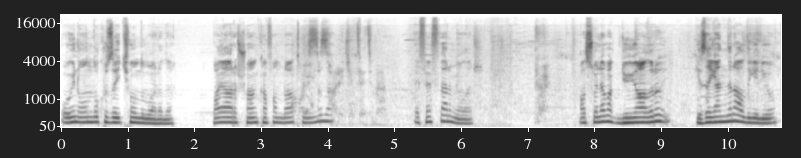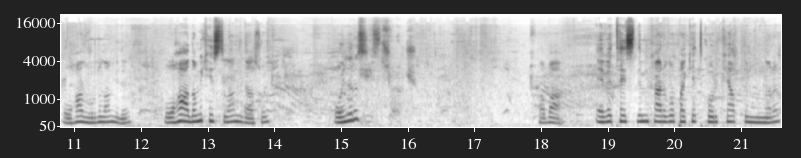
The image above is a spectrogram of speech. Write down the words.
Oyun 19'a 2 oldu bu arada. Bayağı şu an kafam rahat oyunda da. FF vermiyorlar. Asol'e bak dünyaları gezegenleri aldı geliyor. Oha vurdu lan bir de. Oha adamı kesti lan bir daha Asol. Oynarız. Baba eve teslim kargo paket korku yaptım bunları.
